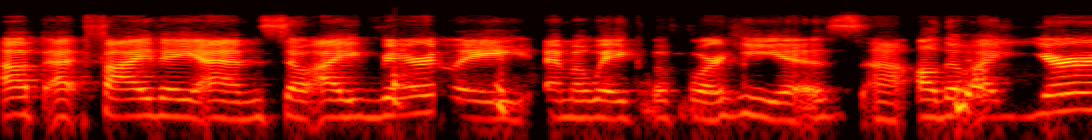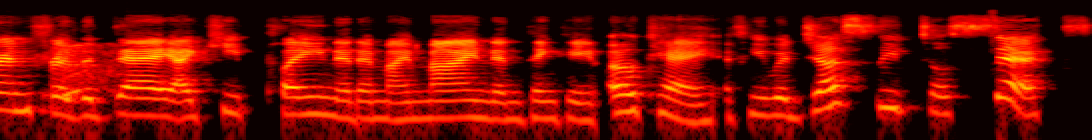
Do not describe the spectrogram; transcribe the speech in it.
up at 5 a.m. So I rarely am awake before he is. Uh, although I yearn for the day, I keep playing it in my mind and thinking, okay, if he would just sleep till six,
